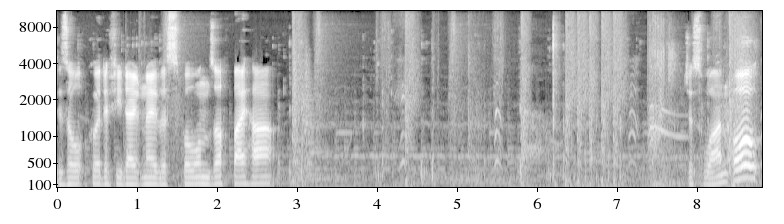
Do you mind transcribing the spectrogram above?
is awkward if you don't know the spawns off by heart. Just one. Oh,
